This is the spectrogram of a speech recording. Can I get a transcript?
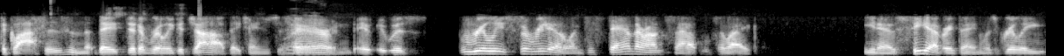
the glasses, and the, they did a really good job. They changed his right. hair, and it, it was really surreal. And to stand there on set and to like, you know, see everything was really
